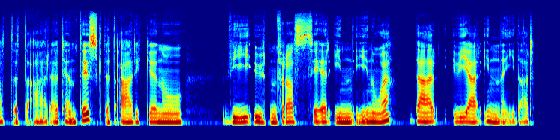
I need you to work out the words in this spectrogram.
at dette er autentisk. Dette er ikke noe vi utenfra ser inn i noe. Det er vi er inne i der.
